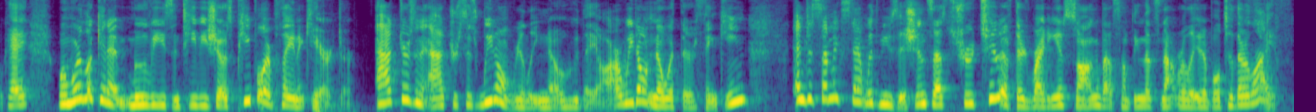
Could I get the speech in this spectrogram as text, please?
okay? When we're looking at movies and TV shows, people are playing a character. Actors and actresses, we don't really know who they are. We don't know what they're thinking. And to some extent with musicians, that's true too if they're writing a song about something that's not relatable to their life.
